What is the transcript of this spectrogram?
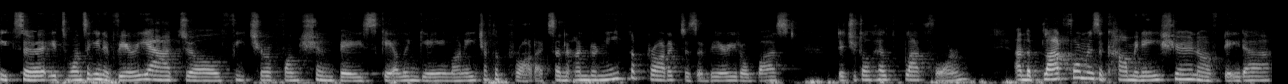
it's a it's once again a very agile feature function based scaling game on each of the products. And underneath the product is a very robust digital health platform. And the platform is a combination of data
